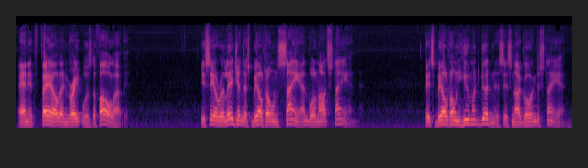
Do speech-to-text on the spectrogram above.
and it fell, and great was the fall of it. You see, a religion that's built on sand will not stand. If it's built on human goodness, it's not going to stand.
